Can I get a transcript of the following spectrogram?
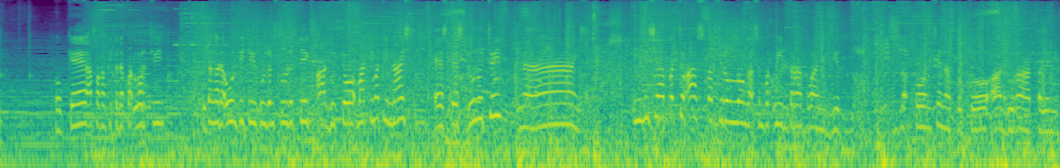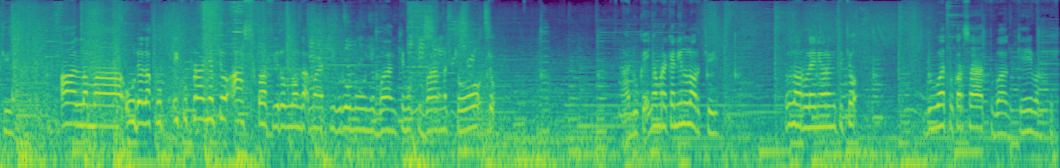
Oke apakah kita dapat lore cuy kita nggak ada ulti cuy cooldown 10 detik aduh cok mati-mati nice estes dulu cuy. Nice. Ini siapa cok? Astagfirullah nggak sempat winter aku anjir. Nggak konsen aku cok. Aduh rata ini cuy. Alamak, udah laku ikut perannya cok. Astagfirullah nggak mati Bruno nya bangke hoki banget cok. Cok. Aduh kayaknya mereka ini lore cuy. Lore lah ini orang itu cok. Dua tukar satu bangke bangke.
